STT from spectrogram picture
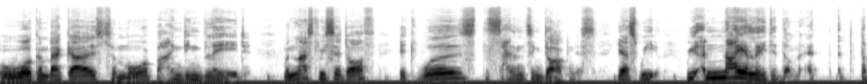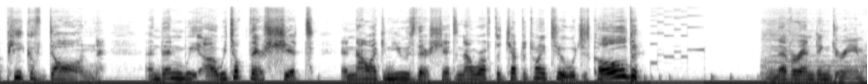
Welcome back guys to more Binding Blade. When last we set off, it was the Silencing Darkness. Yes, we we annihilated them at, at the peak of dawn. And then we uh, we took their shit, and now I can use their shit, and now we're off to chapter 22, which is called... Never Ending Dream.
